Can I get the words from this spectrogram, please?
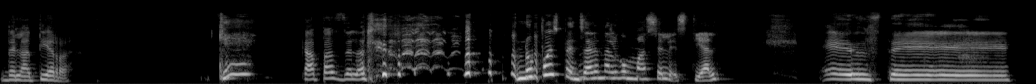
de la tierra. ¿Qué? Capas de la tierra. ¿No puedes pensar en algo más celestial? Este,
